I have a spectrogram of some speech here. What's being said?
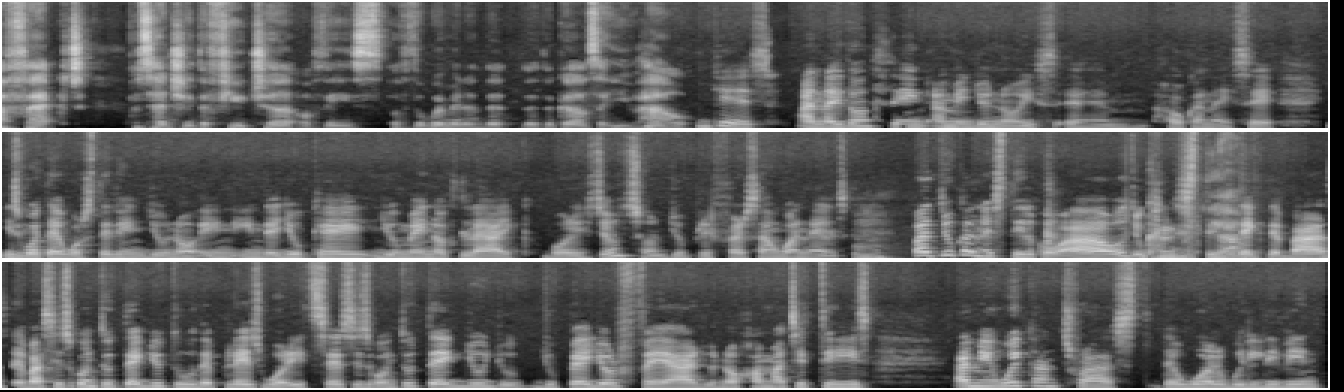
affect potentially the future of these of the women and the, the, the, girls that you help? Yes and i don't think i mean you know it's um, how can i say? It's what i was telling you know in, in the uk you may not like boris johnson you prefer someone else. Mm. but you can still go out you can still yeah. take the bus. The bus is going to take you to the place where it says it's going to take you. You you pay your fare you know how much it is. I mean we can trust the world we live in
